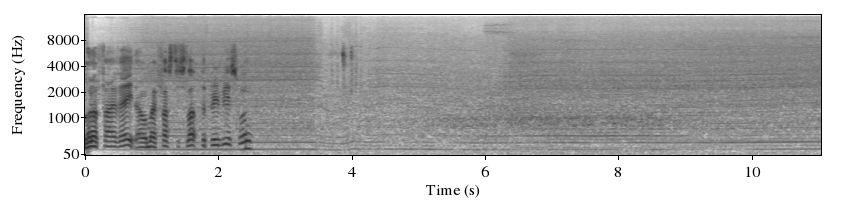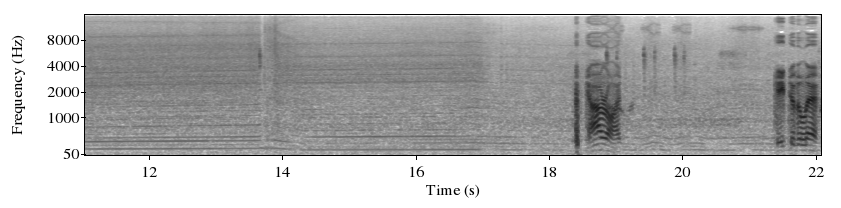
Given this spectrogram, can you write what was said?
One oh five eight. That was my fastest lap. The previous one. Car right. Keep to the left.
